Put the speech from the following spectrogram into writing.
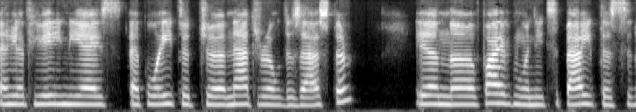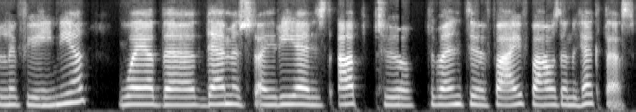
in Lithuania is equated to a natural disaster in uh, five municipalities in Lithuania where the damaged area is up to 25,000 hectares.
